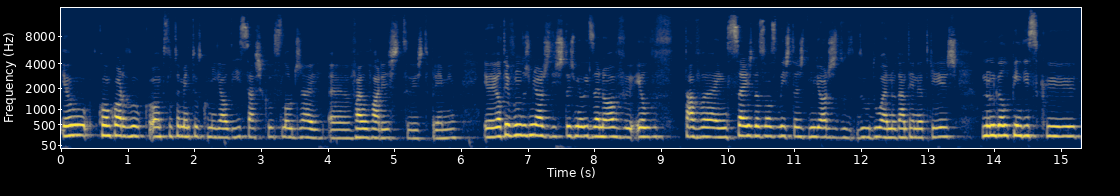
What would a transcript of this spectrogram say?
Eu concordo com absolutamente tudo que o Miguel disse. Acho que o Slow J uh, vai levar este, este prémio. Ele teve um dos melhores discos de 2019. Ele estava em 6 das 11 listas de melhores do, do, do, ano da Antena 3. Nuno Galopim disse que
